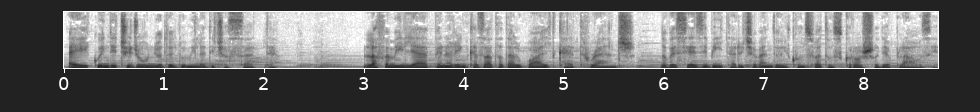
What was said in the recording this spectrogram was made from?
È il 15 giugno del 2017. La famiglia è appena rincasata dal Wildcat Ranch, dove si è esibita ricevendo il consueto scroscio di applausi.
